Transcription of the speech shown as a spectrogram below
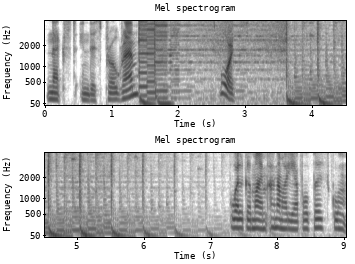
Next in this program, sports. Welcome, I'm Anna Maria Popescu.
